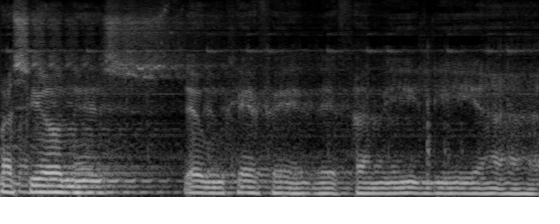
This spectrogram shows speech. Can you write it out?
Preocupaciones de un jefe de familia.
